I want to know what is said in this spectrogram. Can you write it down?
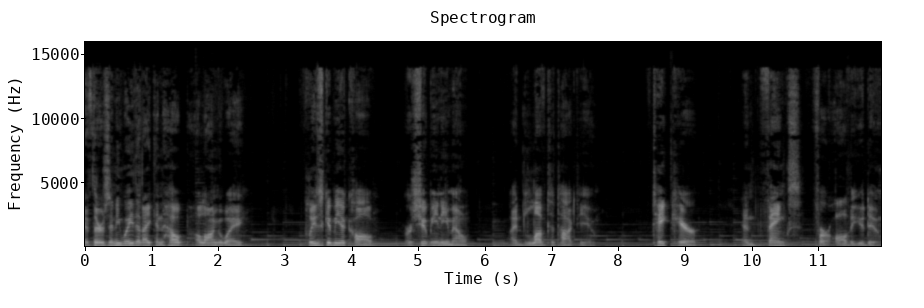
If there's any way that I can help along the way, please give me a call or shoot me an email. I'd love to talk to you. Take care, and thanks for all that you do.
